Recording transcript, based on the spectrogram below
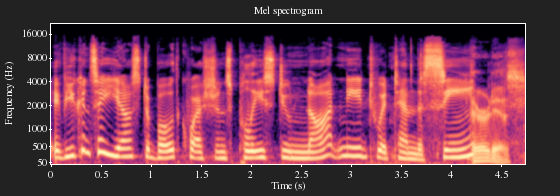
If you can say yes to both questions, police do not need to attend the scene. there it is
